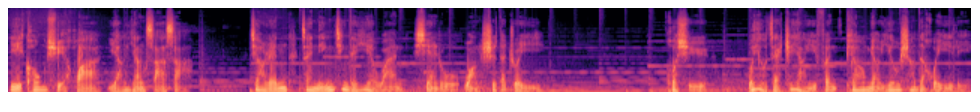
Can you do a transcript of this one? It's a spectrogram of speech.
一空雪花洋洋洒洒，叫人在宁静的夜晚陷入往事的追忆。或许，唯有在这样一份飘渺忧伤的回忆里，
